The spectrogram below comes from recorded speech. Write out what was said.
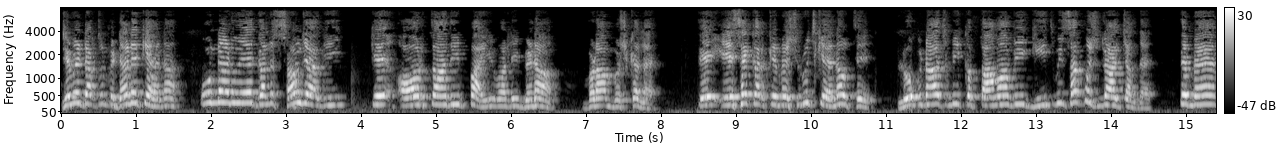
ਜਿਵੇਂ ਡਾਕਟਰ ਮਿੱਡਾ ਨੇ ਕਿਹਾ ਨਾ ਉਹਨਾਂ ਨੂੰ ਇਹ ਗੱਲ ਸਮਝ ਆ ਗਈ ਕਿ ਔਰਤਾਂ ਦੀ ਭਾਈਵਾਲੀ ਬਿਨਾ ਬੜਾ ਮੁਸ਼ਕਲ ਹੈ। ਤੇ ਇਸੇ ਕਰਕੇ ਮੈਂ ਸ਼ੁਰੂ ਚ ਕਿਹਾ ਨਾ ਉੱਥੇ ਲੋਕ ਨਾਚ ਵੀ, ਕਵਤਾਵਾਂ ਵੀ, ਗੀਤ ਵੀ ਸਭ ਕੁਝ ਨਾਲ ਚੱਲਦਾ ਹੈ। ਤੇ ਮੈਂ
